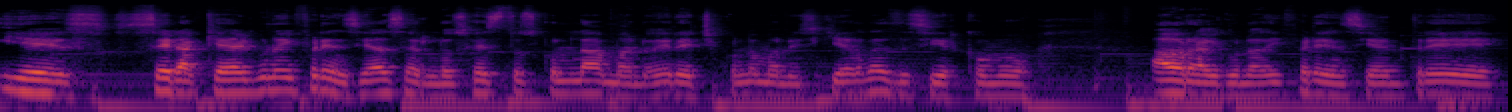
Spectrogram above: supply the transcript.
Y es, ¿será que hay alguna diferencia de hacer los gestos con la mano derecha y con la mano izquierda? Es decir, como habrá alguna diferencia entre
